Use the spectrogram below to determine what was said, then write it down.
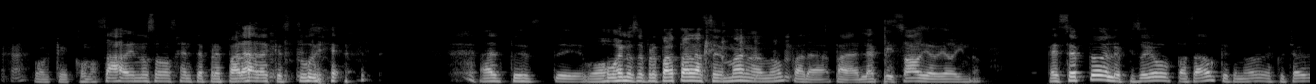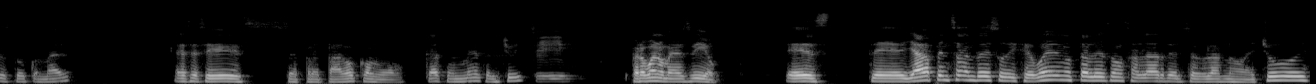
Ajá. Porque como saben, no somos gente preparada que estudia. Antes, este, o bueno, se prepara toda la semana, ¿no? Para, para el episodio de hoy, ¿no? Excepto el episodio pasado, que si no lo escuchabas estuvo con mal. Ese sí se preparó como casi un mes el Chuy. Sí. Pero bueno, me desvío. Este, ya pensando eso dije, bueno, tal vez vamos a hablar del celular nuevo de Chuy.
